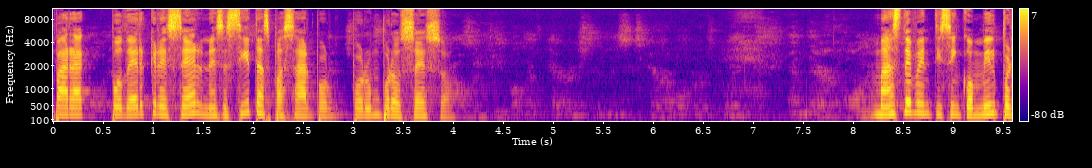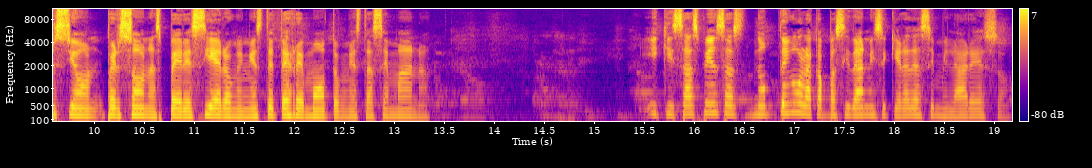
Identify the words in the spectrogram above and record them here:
Para poder crecer necesitas pasar por, por un proceso. Más de 25 mil personas perecieron en este terremoto en esta semana. Y quizás piensas, no tengo la capacidad ni siquiera de asimilar eso.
